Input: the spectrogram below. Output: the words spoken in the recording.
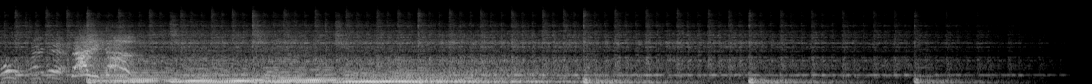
哦，开电，下一个。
